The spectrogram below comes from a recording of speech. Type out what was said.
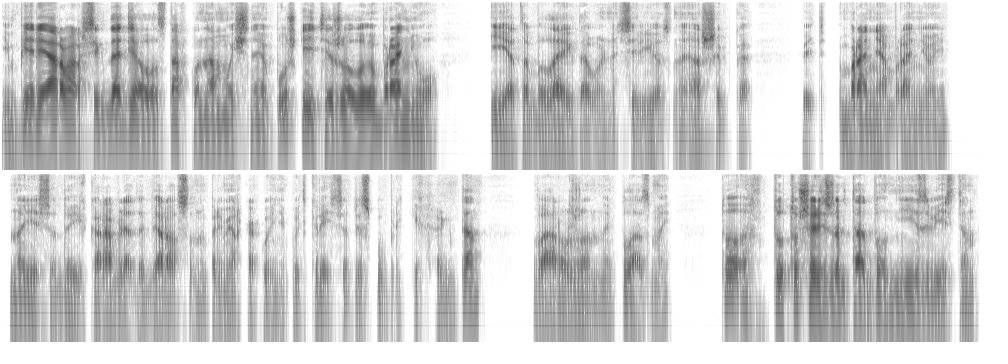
Империя Арвар всегда делала ставку на мощные пушки и тяжелую броню, и это была их довольно серьезная ошибка. Ведь броня броней, но если до их корабля добирался, например, какой-нибудь крейсер Республики Хагдан, вооруженный плазмой, то тут уж результат был неизвестен,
